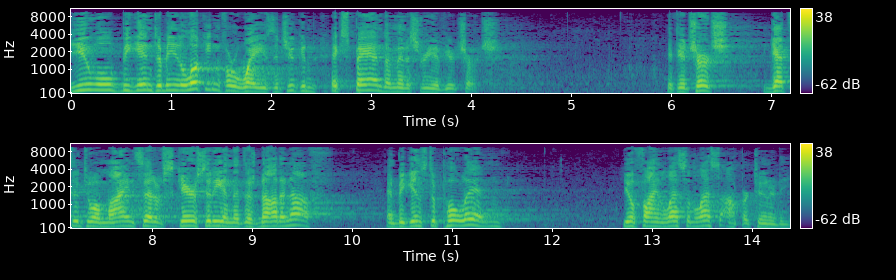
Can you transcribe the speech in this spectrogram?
you will begin to be looking for ways that you can expand the ministry of your church. If your church gets into a mindset of scarcity and that there's not enough and begins to pull in, you'll find less and less opportunity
